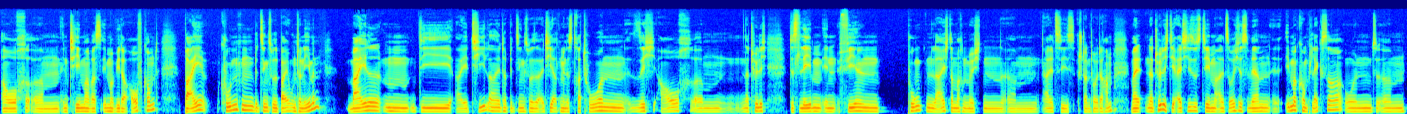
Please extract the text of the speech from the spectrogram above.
auch ähm, ein Thema, was immer wieder aufkommt bei Kunden bzw. bei Unternehmen, weil mh, mm, die IT-Leiter bzw. IT-Administratoren sich auch ähm, natürlich das Leben in vielen Punkten leichter machen möchten, ähm, als sie es Stand heute haben. Weil natürlich die IT-Systeme als solches werden äh, immer komplexer und ähm,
